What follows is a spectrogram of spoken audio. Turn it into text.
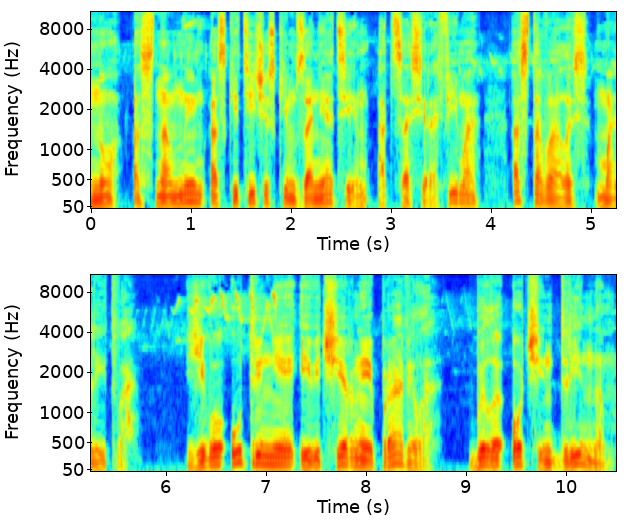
Но основным аскетическим занятием отца Серафима оставалась молитва. Его утреннее и вечернее правило было очень длинным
